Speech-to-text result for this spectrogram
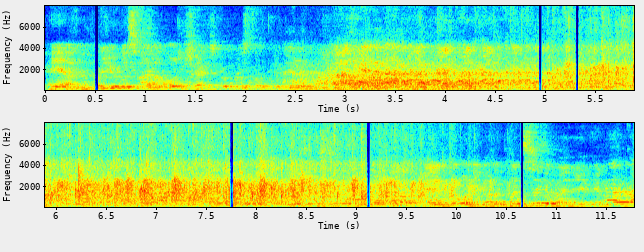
pen for you to sign all those checks for Bristol Community. Pen, but when you go to Quinsigamond, you can wear it.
